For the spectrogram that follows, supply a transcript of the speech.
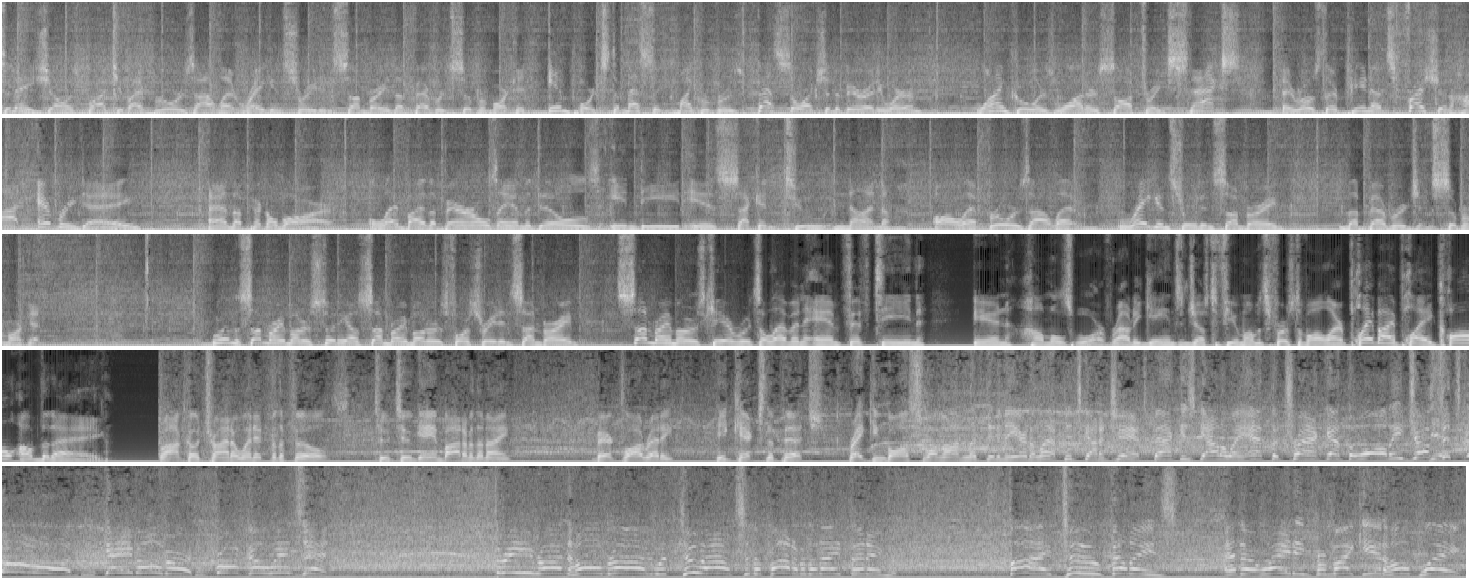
Today's show is brought to you by Brewers Outlet, Reagan Street in Sunbury, the beverage supermarket. Imports, domestic microbrews, best selection of beer anywhere. Wine coolers, water, soft drinks, snacks. They roast their peanuts fresh and hot every day. And the pickle bar led by the Barrels and the Dills, indeed is second to none. All at Brewers Outlet, Reagan Street in Sunbury, the beverage supermarket. We're in the Sunbury Motors studio, Sunbury Motors, 4th Street in Sunbury. Sunbury Motors Kia routes 11 and 15 in Hummel's Wharf. Rowdy Gaines in just a few moments. First of all, our play by play call of the day. Franco trying to win it for the Phils. 2 2 game, bottom of the ninth. Barraclough ready. He kicks the pitch. Breaking ball swung on, lifted in the air to left. It's got a chance. Back is Galloway at the track, at the wall. He jumps. It's gone. Game over. Franco wins it. Three run home run with two outs in the bottom of the ninth inning. 5 2 Phillies. And they're waiting for Mikey at home plate.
